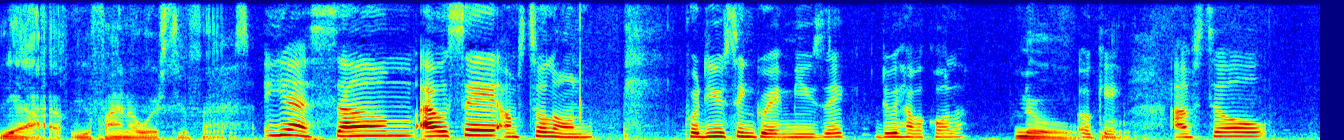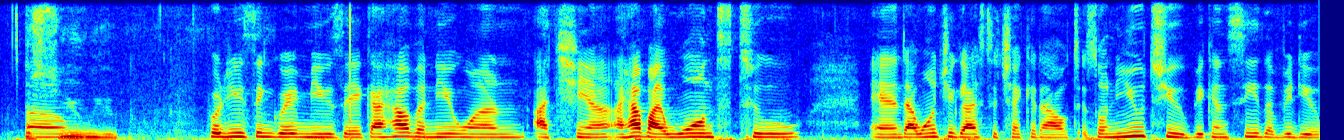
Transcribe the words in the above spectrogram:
yeah, your final words to your fans. Yes, um, I would say I'm still on producing great music. Do we have a caller? No. Okay, no, I'm still It's um, you. You. producing great music. I have a new one, Achia. I have I Want To, and I want you guys to check it out. It's on YouTube. You can see the video.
